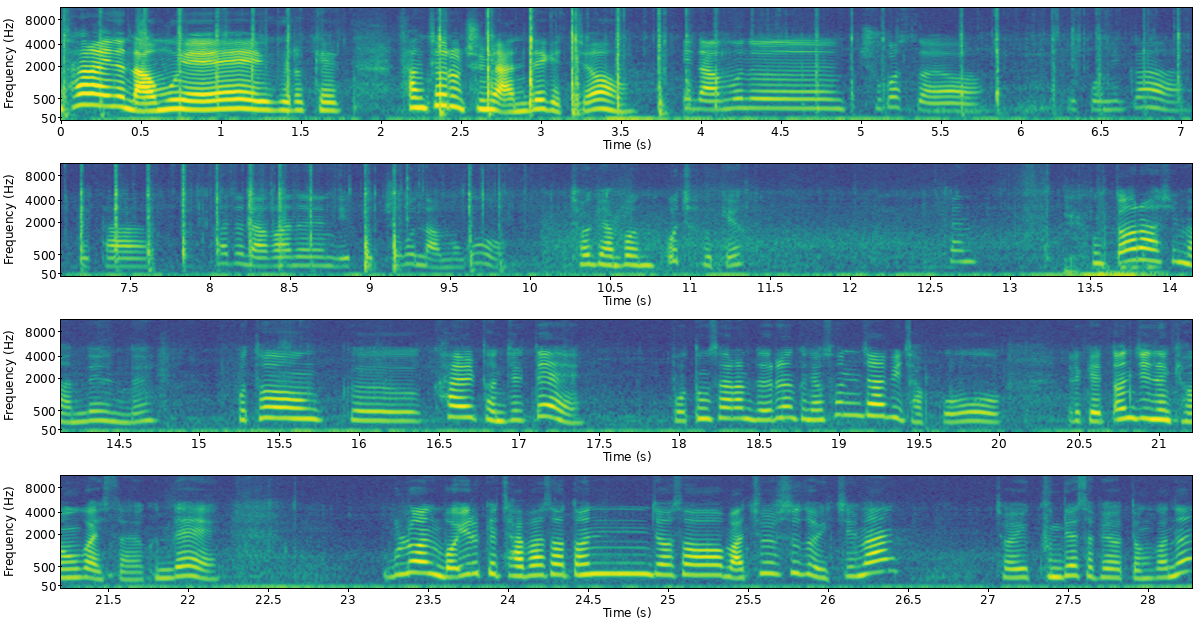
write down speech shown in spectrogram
살아있는 나무에 이렇게 상처를 주면 안 되겠죠. 이 나무는 죽었어요. 보니까 다 빠져 나가는 이렇게 죽은 나무고 저기 한번 꽂혀볼게요. 짠. 따라 하시면 안 되는데. 보통 그 칼 던질 때 보통 사람들은 그냥 손잡이 잡고 이렇게 던지는 경우가 있어요. 근데 물론 뭐 이렇게 잡아서 던져서 맞출 수도 있지만 저희 군대에서 배웠던 거는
